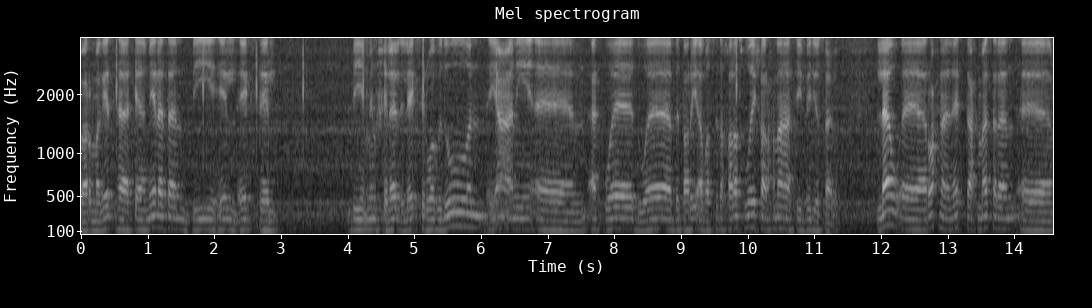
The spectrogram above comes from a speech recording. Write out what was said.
برمجتها كاملة بالإكسل من خلال الإكسل. وبدون يعني أكواد وبطريقة بسيطة خالص وشرحناها في فيديو سابق. لو آه رحنا نفتح مثلا آه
